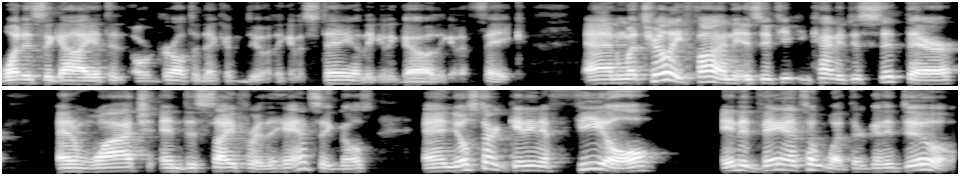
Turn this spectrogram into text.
what is the guy the, or girl at the deck going to do? Are they going to stay? Are they going to go? Are they going to fake? And what's really fun is if you can kind of just sit there and watch and decipher the hand signals, and you'll start getting a feel in advance of what they're going to do.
